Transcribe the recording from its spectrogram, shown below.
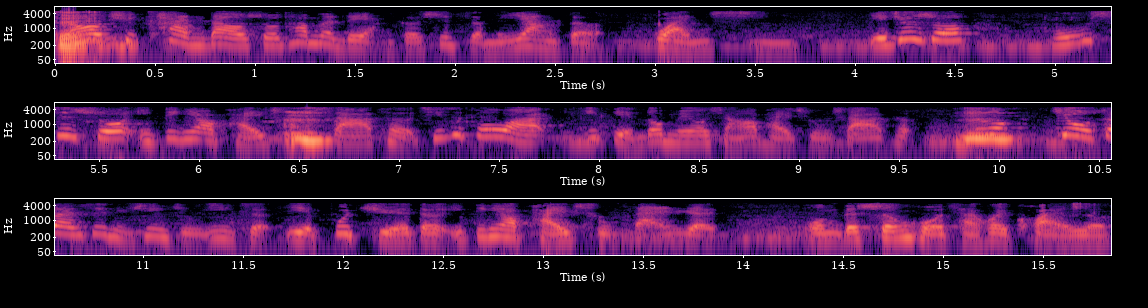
然后去看到说他们两个是怎么样的关系。也就是说，不是说一定要排除沙特，其实波娃一点都没有想要排除沙特，嗯。就是说就算是女性主义者，也不觉得一定要排除男人，我们的生活才会快乐。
